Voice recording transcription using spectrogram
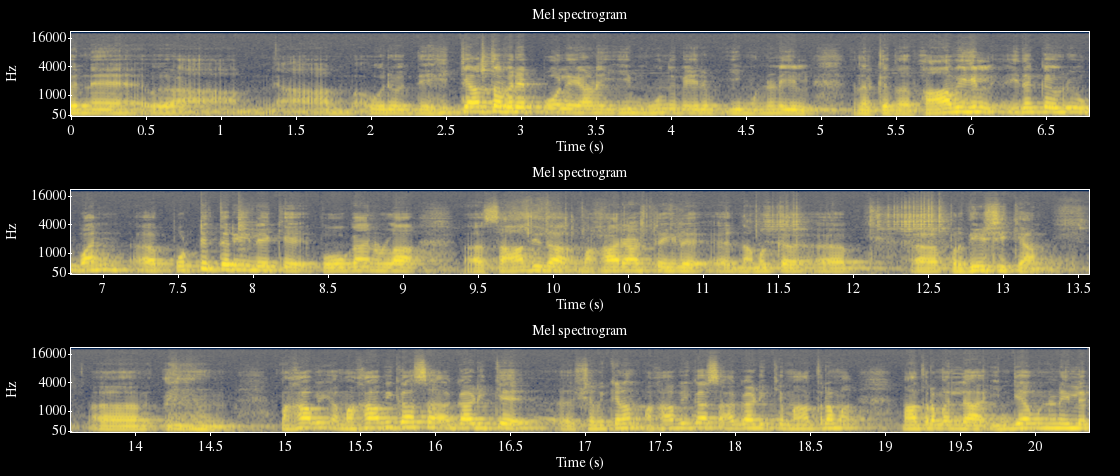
പിന്നെ ഒരു ദഹിക്കാത്തവരെ പോലെയാണ് ഈ മൂന്ന് പേരും ഈ മുന്നണിയിൽ നിൽക്കുന്നത്. ഭാവിയിൽ ഇതൊക്കെ ഒരു വൻ പൊട്ടിത്തെറിയിലേക്ക് പോകാനുള്ള സാധ്യത മഹാരാഷ്ട്രയിൽ നമുക്ക് പ്രതീക്ഷിക്കാം. മഹാവി മഹാവികാസ് അഗാഡിക്ക് ക്ഷമിക്കണം. മഹാവികാസ് അഗാഡിക്ക് മാത്രം മാത്രമല്ല ഇന്ത്യ മുന്നണിയിലെ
